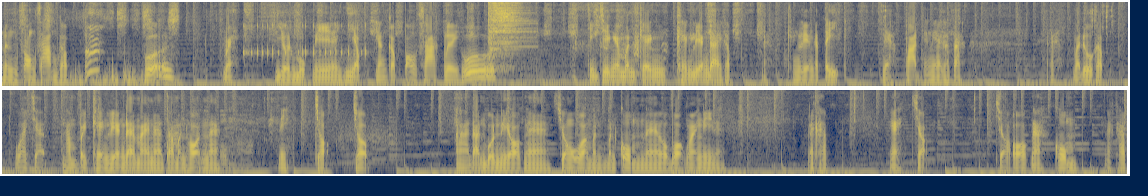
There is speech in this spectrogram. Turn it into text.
หนึ่งสองสามครับเว้ยแม่โยนมุกนี้เงียบอย่างกับเป่าสากเลยโอ้ยจริงๆอะมันแกงแข็งเลี้ยงได้ครับนะแข็งเลี้ยงกะติเนี่ยปาดอย่างเนี้ยครับนะอะมาดูครับว่าจะนำไปแข่งเลี้ยงได้ไหมนะถ้ามันหอนนะก้มออกเจาะเจาะอ่าด้านบนนี่ออกนะช่วงหัวมันมันกลมนะก็บอกมาอย่างนี้นะ นะครับไงเจาะเจาะออกนะกลมนะครับ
